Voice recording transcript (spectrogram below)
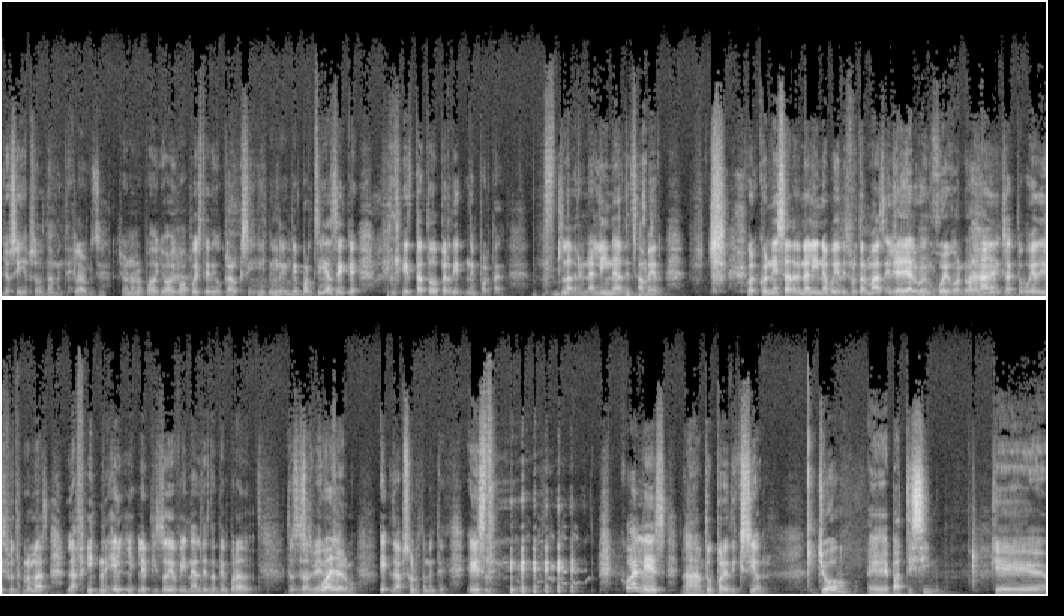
yo sí, absolutamente. Claro que sí. Yo no lo puedo, yo oigo apuesta y digo, claro que sí. No, no importa si ya sé que, que está todo perdido, no importa. La adrenalina de saber. Con, con esa adrenalina voy a disfrutar más. El, Que hay algo en juego, ¿no? Ajá, exacto, voy a disfrutar más la fin, el, el episodio final de esta temporada. Entonces, Estás bien ¿cuál- enfermo. eh, absolutamente. Este, ¿Cuál es Ajá. tu predicción? Yo eh, vaticino que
